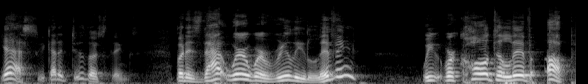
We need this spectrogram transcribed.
yes you got to do those things. But is that where we're really living? We, we're called to live up.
